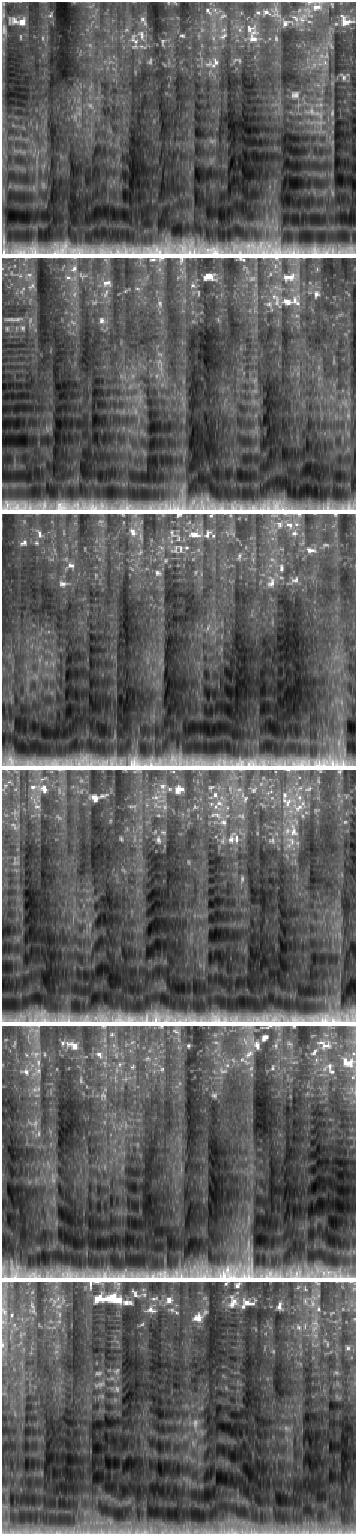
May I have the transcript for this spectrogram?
e sul mio shop potete trovare sia questa che quella là um, alla lucidante al mirtillo. Praticamente sono entrambe buonissime. Spesso mi chiedete quando state per fare acquisti quale prendo uno o l'altra. Allora ragazze, sono entrambe ottime. Io le ho usate entrambe, le uso entrambe, quindi andate tranquille. L'unica differenza che ho potuto notare è che questa e a pane e fragola, profuma di fragola, oh vabbè, è quella di mirtillo, no vabbè, no scherzo, però questa qua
